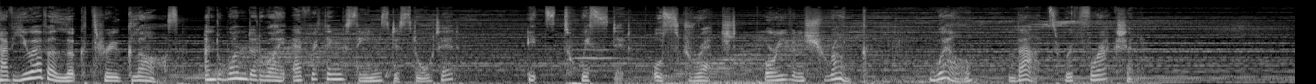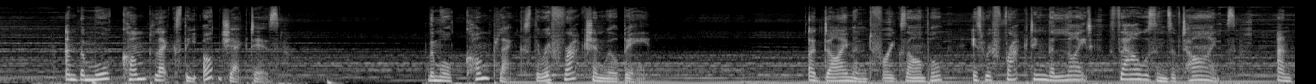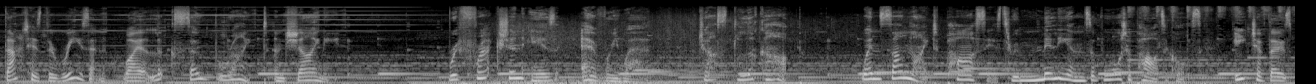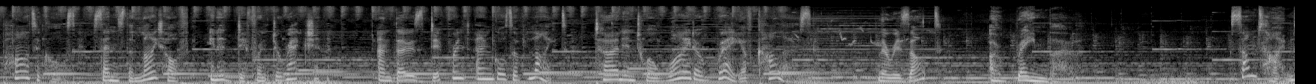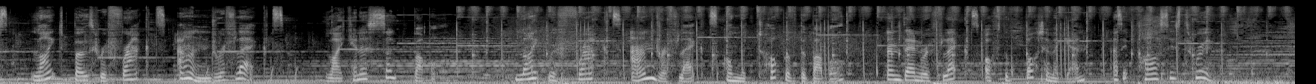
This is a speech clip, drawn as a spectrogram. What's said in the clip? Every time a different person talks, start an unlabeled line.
Have you ever looked through glass and wondered why everything seems distorted? It's twisted or stretched or even shrunk. Well, that's refraction. And the more complex the object is, the more complex the refraction will be. A diamond, for example, is refracting the light thousands of times, and that is the reason why it looks so bright and shiny. Refraction is everywhere. Just look up. When sunlight passes through millions of water particles, each of those particles sends the light off in a different direction. And those different angles of light turn into a wide array of colours. The result? A rainbow. Sometimes light both refracts and reflects, like in a soap bubble. Light refracts and reflects on the top of the bubble and then reflects off the bottom again as it passes through.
